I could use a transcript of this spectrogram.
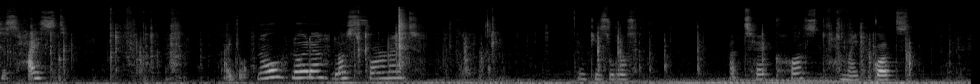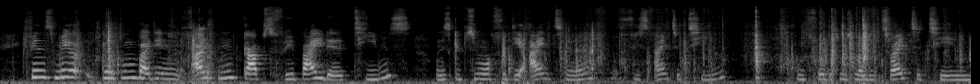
das heißt. I don't know, Leute. Lost Fortnite. Okay, so Lost Attack Cost. Oh mein Gott. Ich finde es mega dumm. Bei den alten gab es für beide Teams. Und es gibt es nur für die eine, für das eine Team. Und für das muss man die zweite Team,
